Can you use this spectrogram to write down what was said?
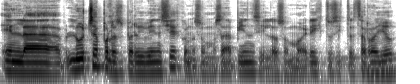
en la lucha por la supervivencia con los homo sapiens y los homo erectus y todo este rollo,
